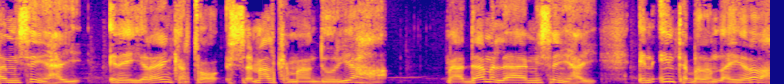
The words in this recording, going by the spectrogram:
aaminsan yahay inay yarayn karto isticmaalka maanduuriyaha maadaama la aaminsan yahay in inta badan dhallinyarada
